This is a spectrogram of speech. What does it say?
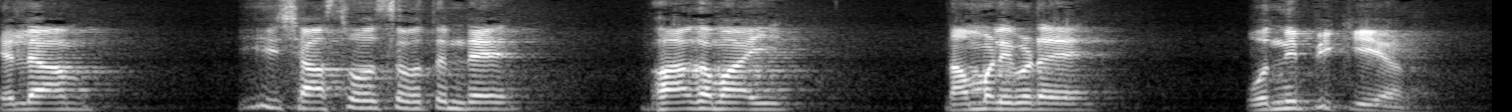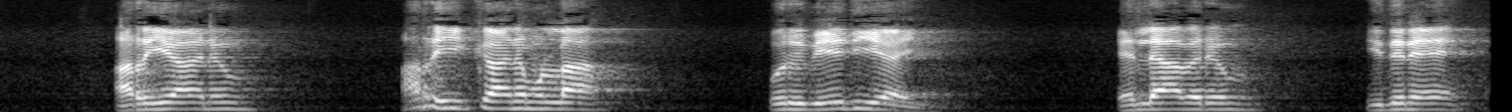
എല്ലാം ഈ ശാസ്ത്രോത്സവത്തിന്റെ ഭാഗമായി നമ്മളിവിടെ ഒന്നിപ്പിക്കുകയാണ്. അറിയാനും അറിയിക്കാനുമുള്ള ഒരു വേദിയായി എല്ലാവരും ഇതിനെ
